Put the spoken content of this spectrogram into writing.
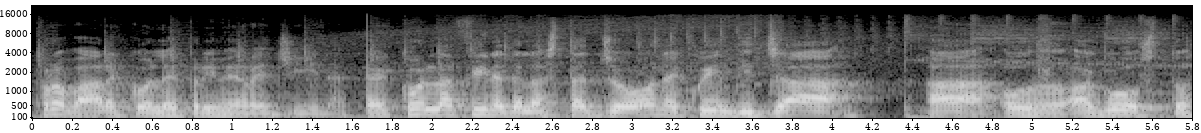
provare con le prime regine. Eh, con la fine della stagione, quindi già a agosto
